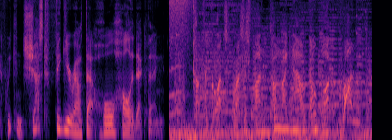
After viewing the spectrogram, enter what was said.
if we can just figure out that whole holodeck thing. Come to Crush Fun. Come right now. Don't walk. Run!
